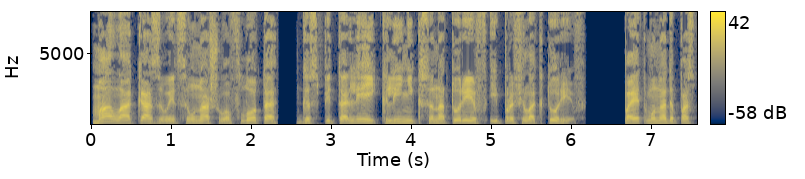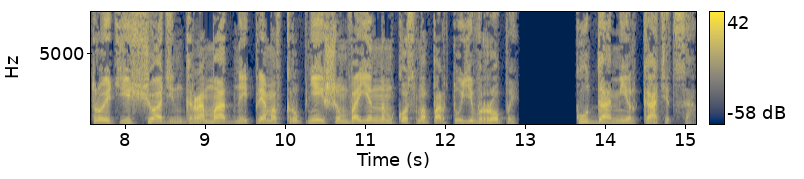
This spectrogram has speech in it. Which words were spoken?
Мало, оказывается, у нашего флота госпиталей, клиник, санаториев и профилакториев. Поэтому надо построить еще один громадный, прямо в крупнейшем военном космопорту Европы. Куда мир катится?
